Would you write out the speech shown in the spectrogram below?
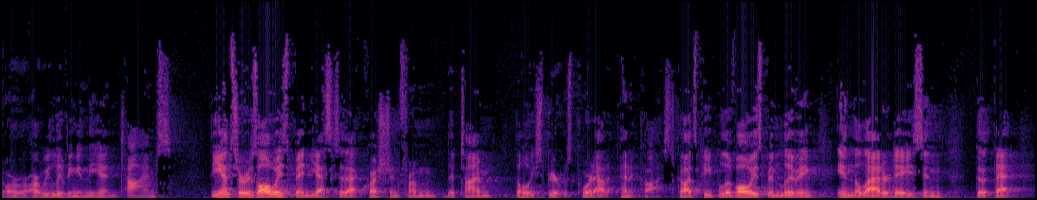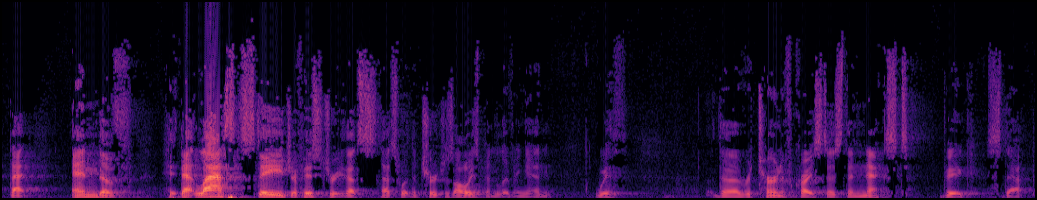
or are we living in the end times? The answer has always been yes to that question from the time the Holy Spirit was poured out at Pentecost. God's people have always been living in the latter days, in the, that, that end of that last stage of history. That's, that's what the church has always been living in, with the return of Christ as the next big step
